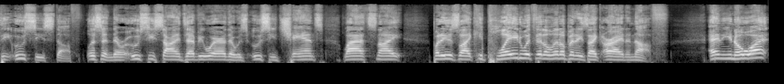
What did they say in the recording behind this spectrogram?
the Ucey stuff. Listen, there were Ucey signs everywhere. There was Ucey chants last night, but he was like, he played with it a little bit. He's like, all right, enough. And you know what?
